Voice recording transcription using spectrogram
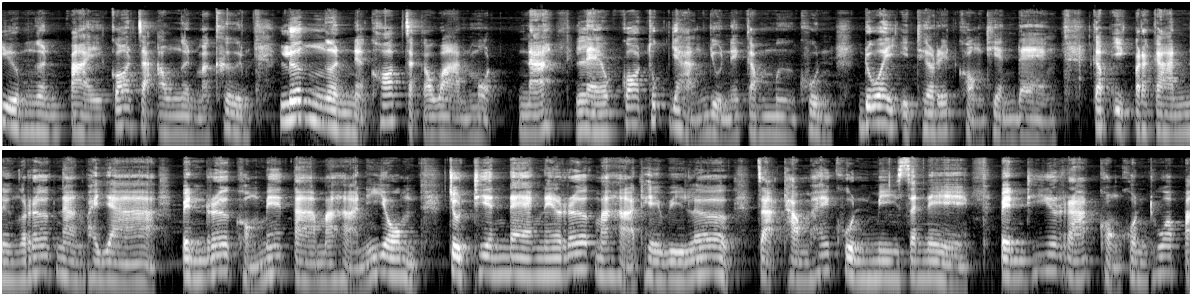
ยืมเงินไปก็จะเอาเงินมาคืน เรื่องเงินเนี่ยครอบจักรวาลหมด นะ แล้วก็ทุกอย่างอยู่ในกำมือคุณ ด้วยอิทธิฤทธิ์ของเทียนแดง กับอีกประการหนึ่งเลิกนางพญาเป็นเลิกของเมตตามหานิยม จุดเทียนแดงในเลิกมหาเทวีเลิกจะทำให้คุณมีเสน่ห์เป็นที่รักของคนทั่วไป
